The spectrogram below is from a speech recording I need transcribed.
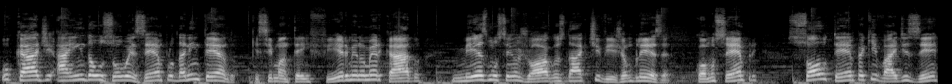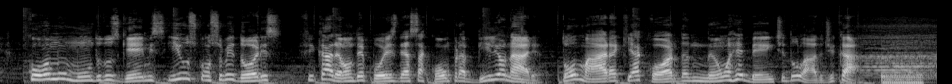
o CAD ainda usou o exemplo da Nintendo, que se mantém firme no mercado, mesmo sem os jogos da Activision Blizzard. Como sempre, só o tempo é que vai dizer como o mundo dos games e os consumidores ficarão depois dessa compra bilionária. Tomara que a corda não arrebente do lado de cá.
